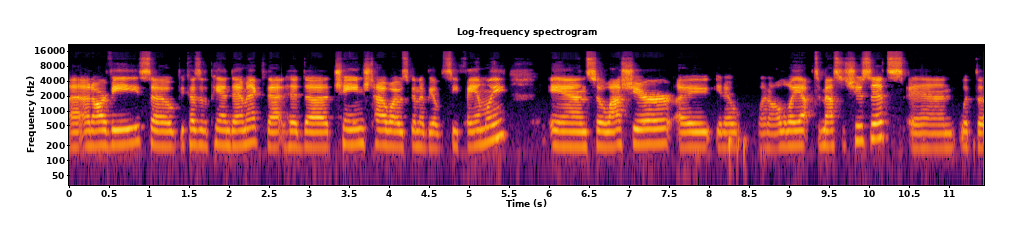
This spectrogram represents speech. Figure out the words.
uh, an RV. So because of the pandemic, that had uh, changed how I was going to be able to see family. And so last year, I you know went all the way up to Massachusetts, and with the,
